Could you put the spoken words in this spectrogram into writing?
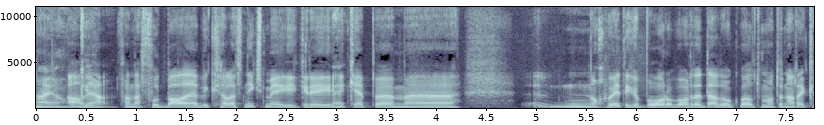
Ah ja, Al, ja. Van dat voetbal heb ik zelf niks meegekregen. Nee. Ik heb hem nog weten geboren worden, dat ook wel. Toen had ik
